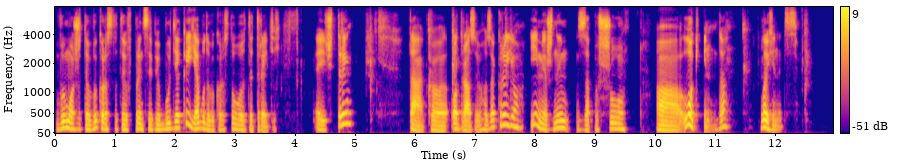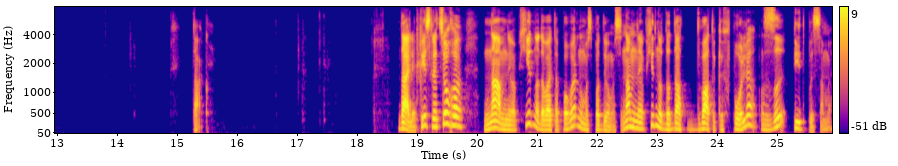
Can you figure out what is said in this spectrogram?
ви можете використати, в принципі, будь-який. Я буду використовувати третій. H3. Так, е, одразу його закрию, і між ним запишу логін. Да? Логінець. Так. Далі, після цього нам необхідно, давайте повернемось, подивимося. Нам необхідно додати два таких поля з підписами.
